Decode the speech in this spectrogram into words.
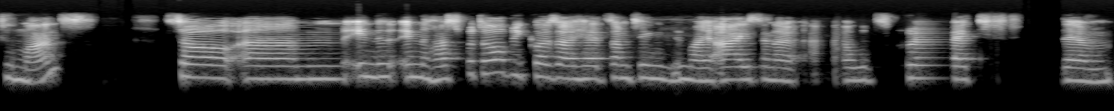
two months so um, in the in the hospital because I had something in my eyes and I, I would scratch them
